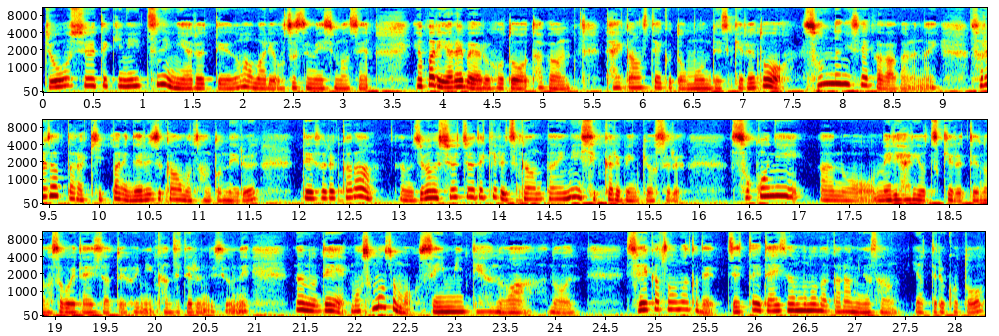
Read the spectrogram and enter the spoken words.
常習的に常にやるっていうのはあまりおすすめしません。やっぱりやればやるほど多分体感していくと思うんですけれどそんなに成果が上がらない。それだったらきっぱり寝る時間もちゃんと寝る。でそれからあの自分が集中できる時間帯にしっかり勉強する。そこにあのメリハリをつけるっていうのがすごい大事だというふうに感じてるんですよね。なのでもうそもそも睡眠っていうのはあの生活の中で絶対大事なものだから皆さんやってること。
